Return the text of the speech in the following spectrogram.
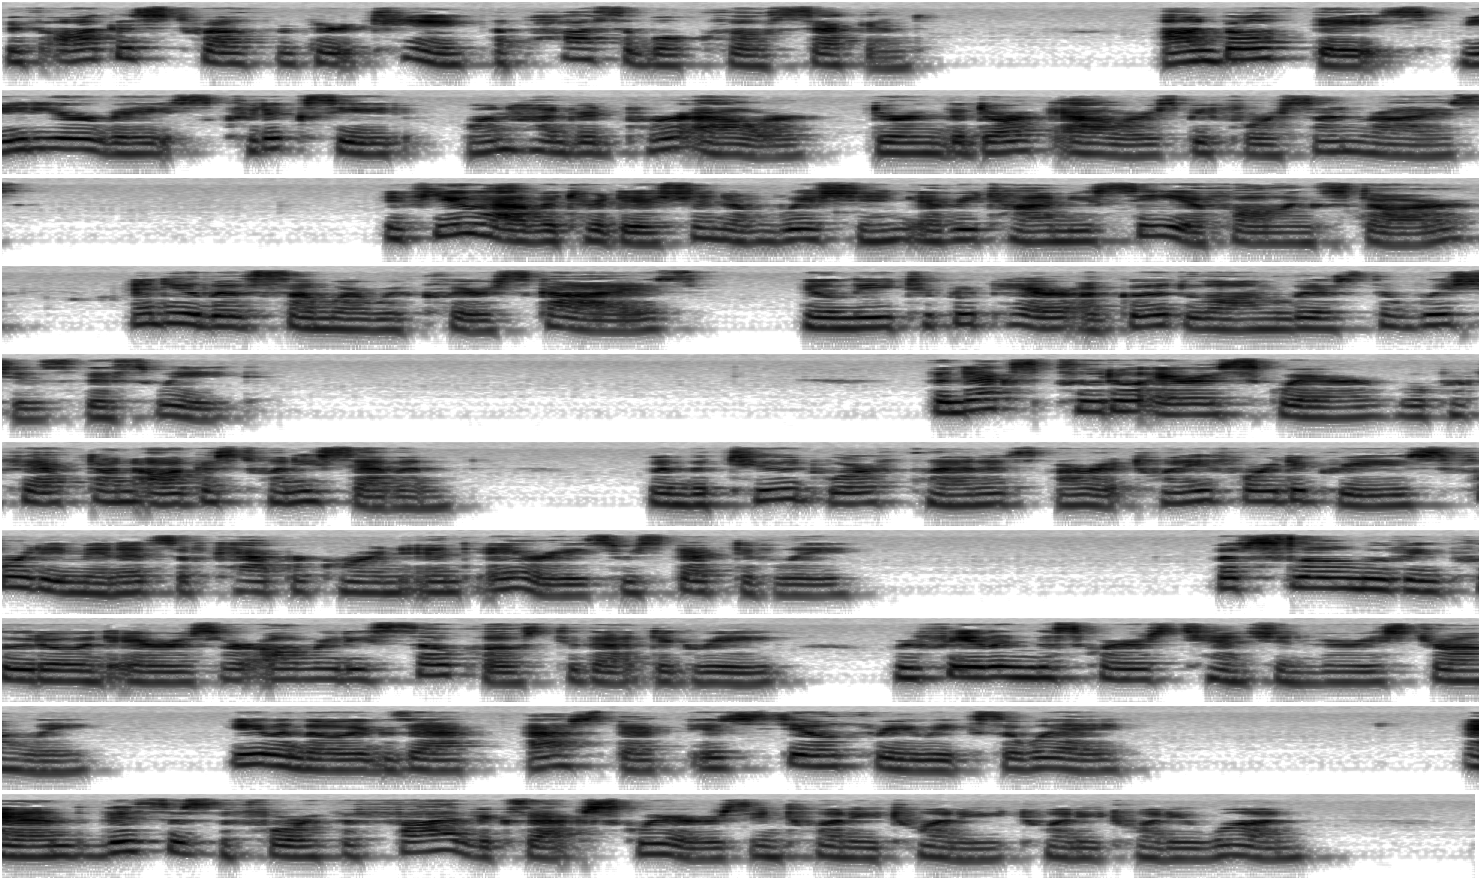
with August 12th and 13th a possible close second. On both dates, meteor rates could exceed 100 per hour during the dark hours before sunrise. If you have a tradition of wishing every time you see a falling star, and you live somewhere with clear skies, you'll need to prepare a good long list of wishes this week. The next Pluto-Eris square will perfect on August 27, when the two dwarf planets are at 24 degrees 40 minutes of Capricorn and Aries, respectively. But slow-moving Pluto and Eris are already so close to that degree, we're feeling the square's tension very strongly, even though exact aspect is still three weeks away. And this is the fourth of five exact squares in 2020-2021,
